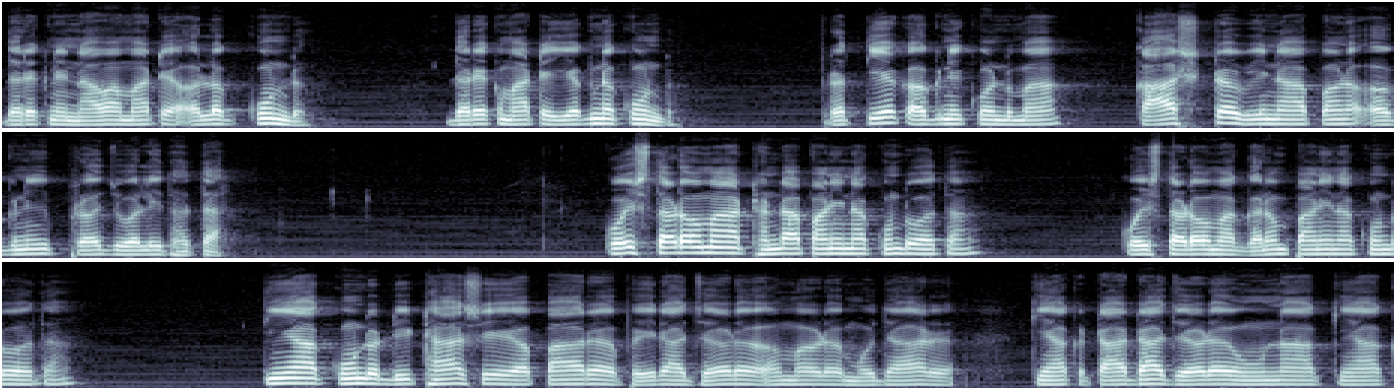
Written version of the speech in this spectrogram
દરેકને નાવા માટે અલગ કુંડ, દરેક માટે યજ્ઞ કુંડ પ્રત્યેક અગ્નિકુંડમાં કાષ્ટ વિના પણ અગ્નિ પ્રજ્વલિત હતા. કોઈ સ્થળોમાં ઠંડા પાણીના કુંડો હતા? કોઈ સ્થળોમાં ગરમ પાણીના કુંડો હતા? ત્યાં કુંડ દીઠા છે, અપાર, ભૈરા જળ, અમળ મોજાળ ક્યાંક ટાઢા જળ ઊના ક્યાંક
